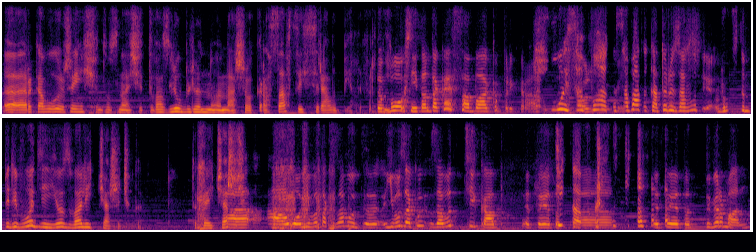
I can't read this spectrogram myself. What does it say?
э, роковую женщину, значит, возлюбленную нашего красавца из сериала «Белый воротник». Да бог с ней, там такая собака прекрасная. Ой, собака, собака, которую зовут, Вообще. в русском переводе ее звали Чашечка. Такая чашечка. А, а о, его так зовут, э, его зовут Тикап. Это этот, Тикап. А, это этот, Доберман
